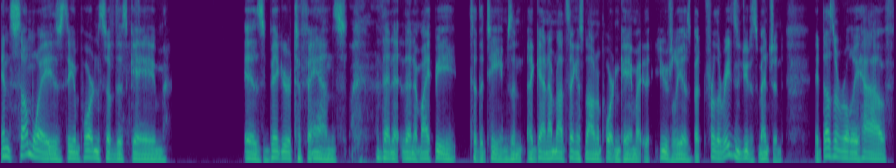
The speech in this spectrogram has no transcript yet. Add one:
in some ways the importance of this game is bigger to fans than it than it might be to the teams. And again, I'm not saying it's not an important game. It usually is, but for the reasons you just mentioned, it doesn't really have.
